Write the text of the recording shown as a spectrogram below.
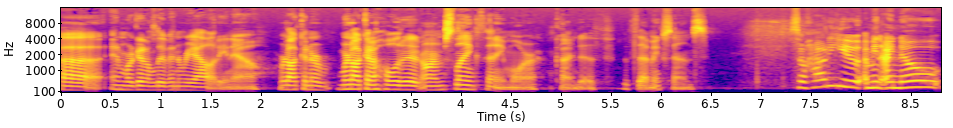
uh, and we're going to live in reality now. We're not going to we're not going to hold it at arm's length anymore, kind of, if that makes sense. So how do you? I mean, I know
